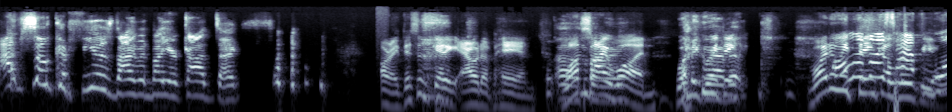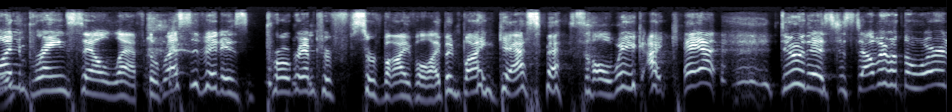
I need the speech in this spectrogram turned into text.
I'm so confused, Diamond, by your context. All right, this is getting out of hand. Oh, one sorry. by one. What do we grab think? What do All we think of us have alluvial one is? brain cell left. The rest of it is programmed for survival. I've been buying gas masks all week. I can't do this. Just tell me what the word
